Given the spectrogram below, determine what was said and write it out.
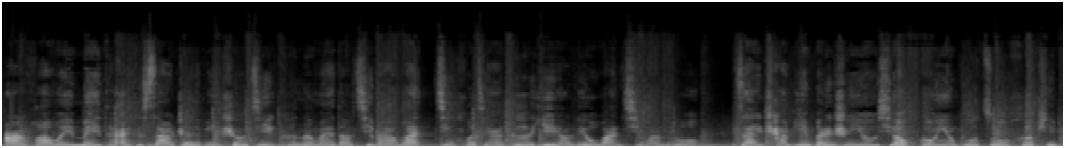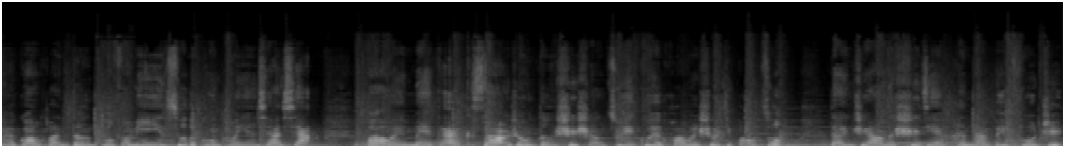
而华为 Mate X2 折叠屏手机可能卖到七八万，进货价格也要六万七万多。在产品本身优秀、供应不足和品牌光环等多方面因素的共同影响下，华为 Mate X2 荣登史上最贵华为手机宝座。但这样的事件很难被复制。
